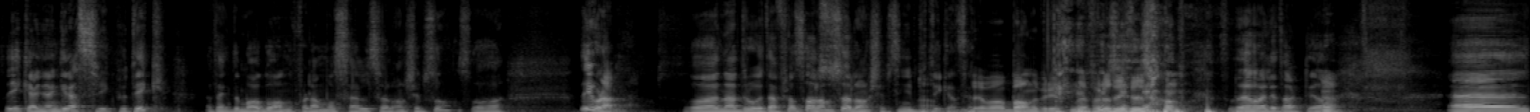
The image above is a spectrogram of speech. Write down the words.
Så gikk jeg inn i en Gressvik-butikk. Jeg tenkte det må gå an for dem å selge Sørlandschips òg. Det gjorde de. Så når jeg dro ut derfra, så hadde de Sørlandschips inni butikken sin. Det var banebrytende, for å si det sånn. Så det var litt artig, da. Eh,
